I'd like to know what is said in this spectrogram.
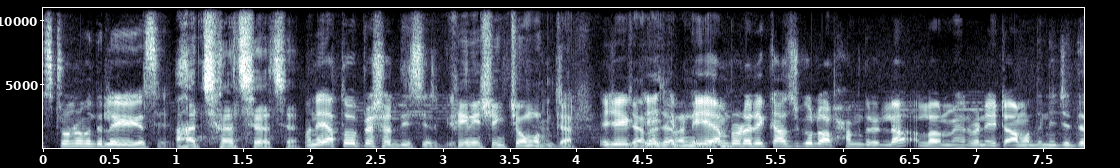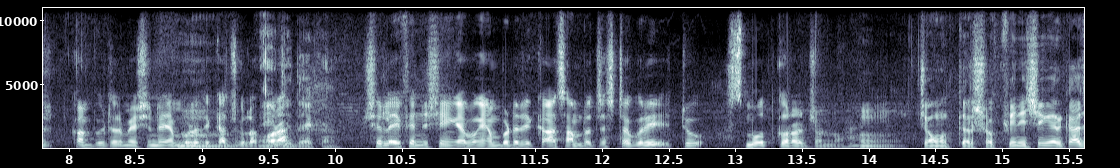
স্টোনের মধ্যে লেগে গেছে। আচ্ছা আচ্ছা আচ্ছা। মানে এত প্রেসার দিয়েছি আর কি। ফিনিশিং চমৎকার। এই যে এই- এমব্রয়ডারি কাজগুলো আলহামদুলিল্লাহ আল্লাহর মেহরবানি এটা আমাদের নিজেদের কম্পিউটার মেশিনে এমব্রয়ডারি কাজগুলো করা। দেখেন। সেলাই ফিনিশিং এবং এমব্রয়ডারি কাজ আমরা চেষ্টা করি একটু স্মুথ করার জন্য হ্যাঁ। হুম চমৎকার সব ফিনিশিং এর কাজ।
